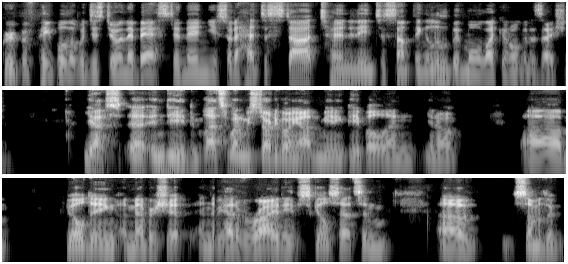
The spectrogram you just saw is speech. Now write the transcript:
group of people that were just doing their best and then you sort of had to start turn it into something a little bit more like an organization Yes, uh, indeed. That's when we started going out and meeting people, and you know, um, building a membership. And we had a variety of skill sets, and uh, some of the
